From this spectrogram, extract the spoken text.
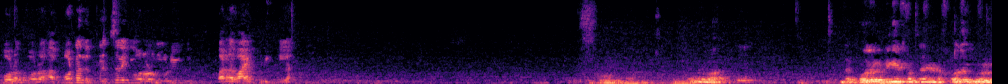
போட போறோம்? அது போட்டு அந்த பிரச்சனைக்கு ஒரு முடிவு வர வாய்ப்பு இருக்குல்ல? இந்த பொது நீங்க சொல்றீங்க பொதுக்குழு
